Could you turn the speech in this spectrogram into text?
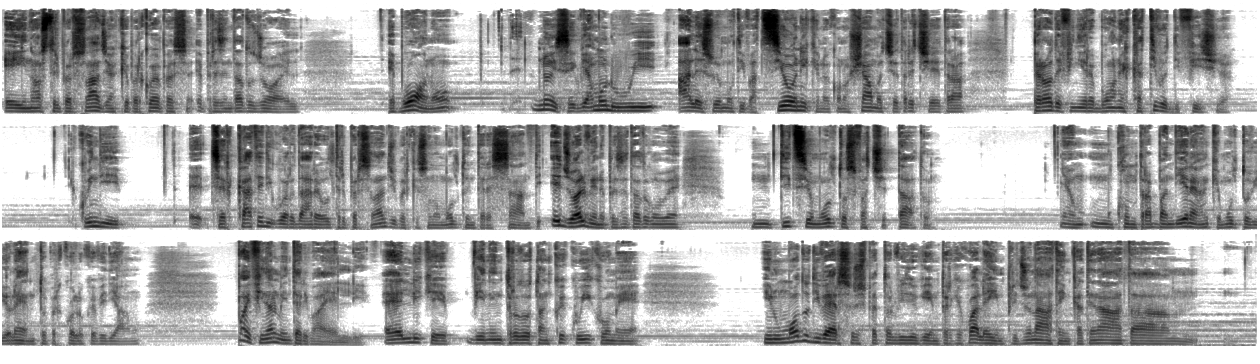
E i nostri personaggi, anche per come è presentato Joel, è buono, noi seguiamo lui, ha le sue motivazioni che noi conosciamo, eccetera, eccetera però definire buono e cattivo è difficile. Quindi eh, cercate di guardare oltre i personaggi perché sono molto interessanti. E Joel viene presentato come un tizio molto sfaccettato. È un, un contrabbandiere anche molto violento per quello che vediamo. Poi finalmente arriva Ellie. Ellie che viene introdotta anche qui come in un modo diverso rispetto al videogame, perché qua lei è imprigionata, incatenata,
